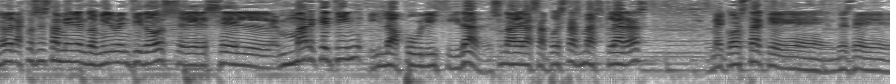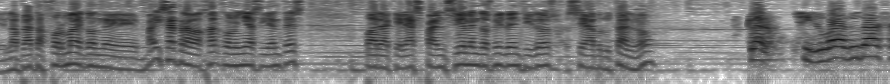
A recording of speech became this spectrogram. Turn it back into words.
Una de las cosas también en 2022 es el marketing y la publicidad. Es una de las apuestas más claras. Me consta que desde la plataforma es donde vais a trabajar con uñas y dientes para que la expansión en 2022 sea brutal, ¿no? Claro, sin lugar a dudas,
